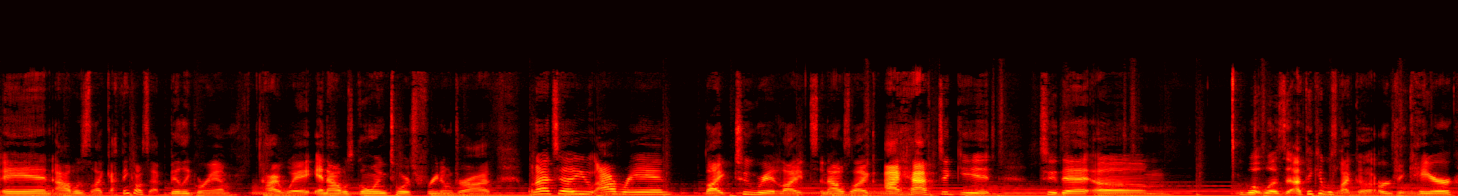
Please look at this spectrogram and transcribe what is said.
and I was like, I think I was at Billy Graham Highway and I was going towards Freedom Drive. When I tell you, I ran like two red lights and I was like, I have to get to that, um, what was it? I think it was like a urgent care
